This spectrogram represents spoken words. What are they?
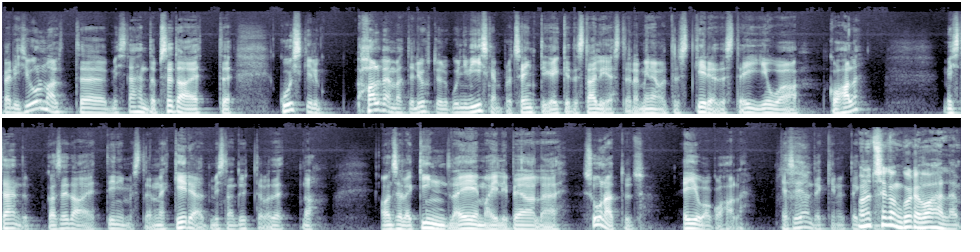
päris julmalt, äh, mis tähendab seda, et kuskil halvematel juhtudel kuni viiskümmend protsenti kõikidest valijastele minevatest kirjadest ei jõua kohale, mis tähendab ka seda, et inimestel need kirjad, mis nad ütlevad, et noh, on selle kindla emaili peale suunatud, ei jõua kohale. ja see on tekkinud, tekkinud. ma nüüd segan korra vahele,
